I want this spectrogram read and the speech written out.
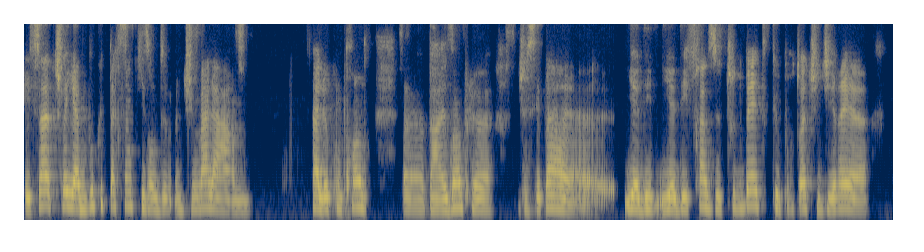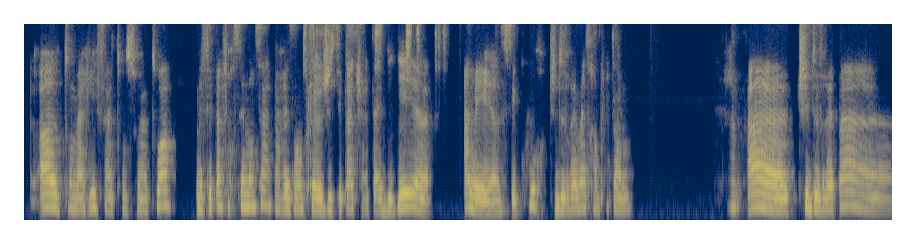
Et ça, tu vois, il y a beaucoup de personnes qui ont du mal à à le comprendre. par exemple, je sais pas, il y, a des, y a des phrases toutes bêtes que pour toi, tu dirais Oh, ton mari fait attention à toi mais c'est pas forcément ça. Par exemple, je sais pas, tu vas t'habiller, euh, ah mais euh, c'est court, tu devrais mettre un pantalon. Ah, euh, tu devrais pas,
